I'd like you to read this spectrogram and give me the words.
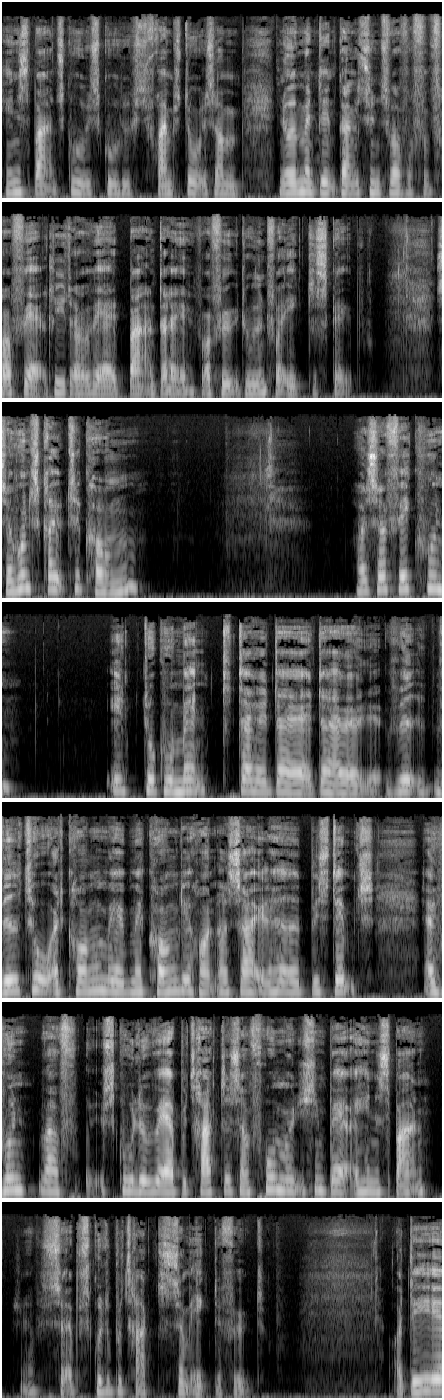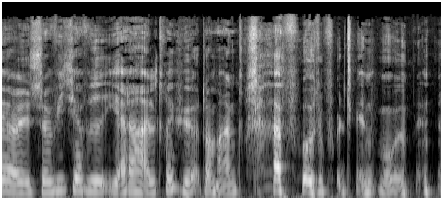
hendes barn skulle, skulle fremstå som noget, man dengang syntes var for, forfærdeligt at være et barn, der var født uden for ægteskab. Så hun skrev til kongen, og så fik hun et dokument, der, der, der ved, vedtog, at kongen med, med kongelig hånd og sejl havde bestemt, at hun var, skulle være betragtet som fru Münzenberg, og hendes barn skulle betragtes som ægtefødt. Og det er, så vidt jeg ved, jeg har aldrig hørt om andre, der har fået det på den måde, men,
